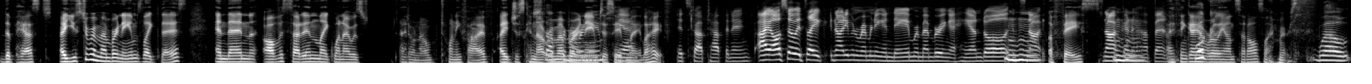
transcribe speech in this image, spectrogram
the past I used to remember names like this and then all of a sudden like when I was I don't know, 25, I just cannot Stop remember a remembering name to names? save Yeah. my life. It stopped happening. I also, it's like not even remembering a name, remembering a handle. Mm-hmm. It's not. A face. It's not gonna happen. I think I have early onset Alzheimer's. Well,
